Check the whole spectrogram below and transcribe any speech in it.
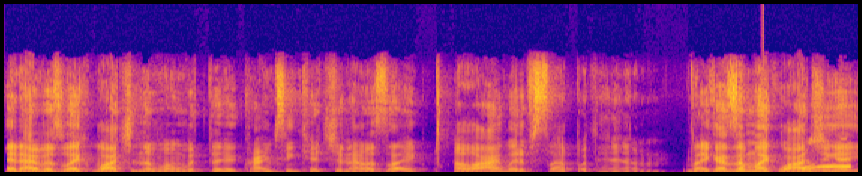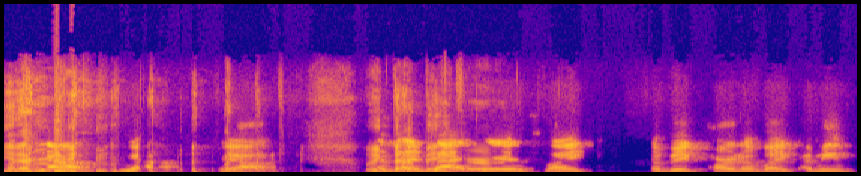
and I was like watching the one with the crime scene kitchen. I was like, "Oh, I would have slept with him." Like as I'm like watching it, you know. what I Yeah, mean? yeah, yeah. like and, that and baker. is like a big part of like I mean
